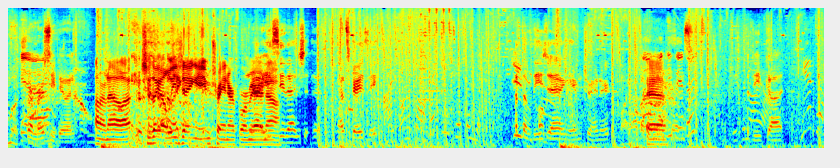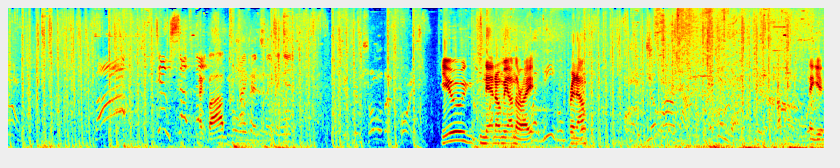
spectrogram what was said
What's Yeah. Mercy doing? I don't know. She's like a Lijiang aim trainer for me Yeah, right you now. see that? That's crazy. Got the Lijiang aim trainer. Yeah. he's. The deep cut. Do something! Bob. I tried sleeping it. Get control of that point. You nano me on the right. Right now. Thank you.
